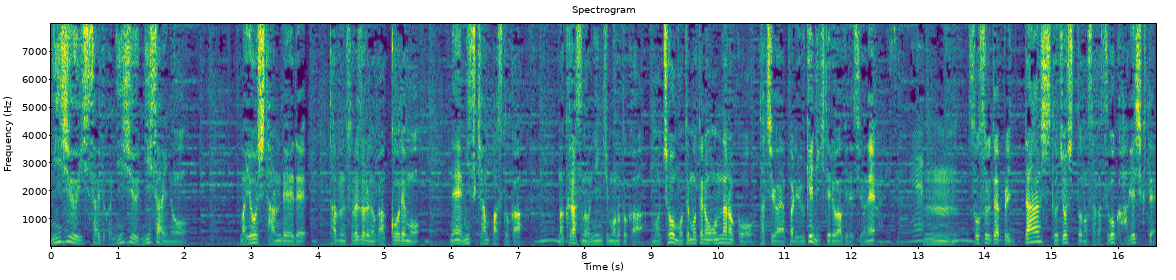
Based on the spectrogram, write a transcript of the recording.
21歳とか22歳の、まあ、容姿端麗で多分それぞれの学校でも、ね、ミスキャンパスとか、まあ、クラスの人気者とかもう超モテモテの女の子たちがやっぱり受けに来てるわけですよね。そうでするとやっぱり男子と女子との差がすごく激しくて、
